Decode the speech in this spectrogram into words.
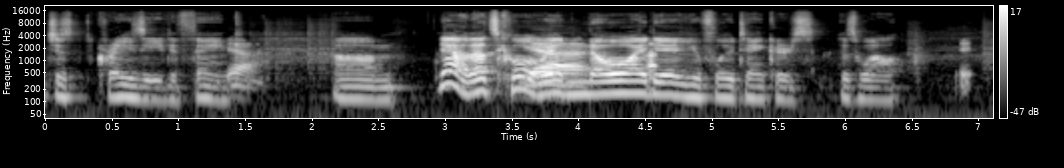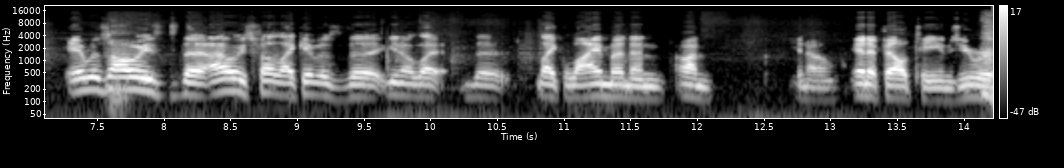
just crazy to think. Yeah. Yeah, that's cool. We had no idea you flew tankers as well. it was always the I always felt like it was the you know like the like lineman and on you know NFL teams you were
